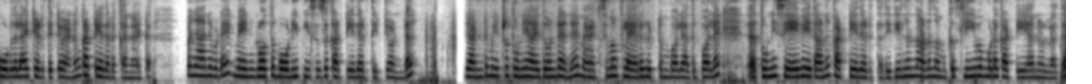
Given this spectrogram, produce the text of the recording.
കൂടുതലായിട്ട് എടുത്തിട്ട് വേണം കട്ട് ചെയ്തെടുക്കാനായിട്ട്. അപ്പോൾ ഞാനിവിടെ main cloth body pieces cut ചെയ്തെടുത്തിട്ടുണ്ട്. രണ്ട് മീറ്റർ തുണി ആയതുകൊണ്ട് തന്നെ മാക്സിമം ഫ്ലെയർ കിട്ടും പോലെ അതുപോലെ തുണി സേവ് ചെയ്താണ് കട്ട് ചെയ്തെടുത്തത്. ഇതിൽ നിന്നാണ് നമുക്ക് സ്ലീവും കൂടെ കട്ട് ചെയ്യാനുള്ളത്.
